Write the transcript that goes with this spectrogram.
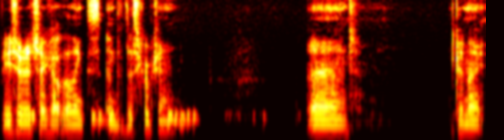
Be sure to check out the links in the description. And good night.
